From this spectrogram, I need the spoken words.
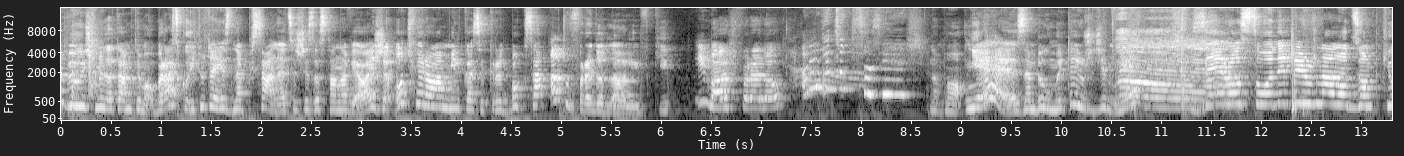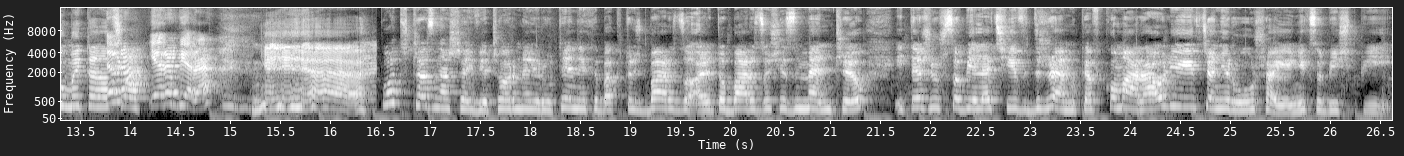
my byłyśmy na tamtym obrazku i tutaj jest napisane, co się zastanawiałaś, że otwierałam Milka Secret Boxa, a tu Fredo dla Oliwki. I masz Fredo. A mogę co? No bo nie, zęby umyte już gdzie nie? Zero słodyczy już na noc, ząbki umyte, no co? Dobra, ja robię. Nie, nie, nie. Podczas naszej wieczornej rutyny chyba ktoś bardzo, ale to bardzo się zmęczył i też już sobie leci w drzemkę, w komara. Oliwcia nie rusza jej, niech sobie śpi.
